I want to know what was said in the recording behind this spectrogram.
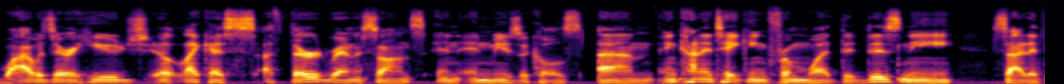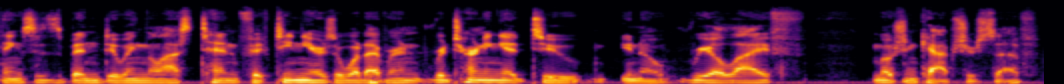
why was there a huge like a third renaissance in, in musicals um, and kind of taking from what the disney side of things has been doing the last 10 15 years or whatever and returning it to you know real life motion capture stuff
